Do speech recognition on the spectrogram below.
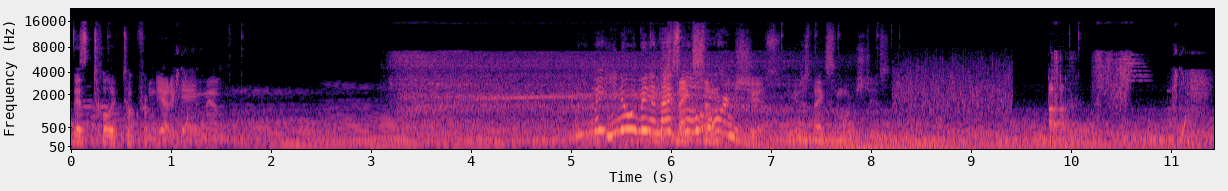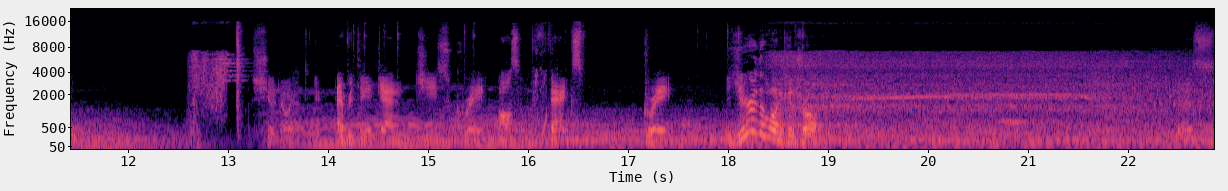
this totally took from the other game, man. Made- You know, we made a nice make little some- orange juice. You can just make some orange juice. Uh, Shoot, now we have to do everything again. Jeez, great, awesome, thanks, great. you're the one controlling. This.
